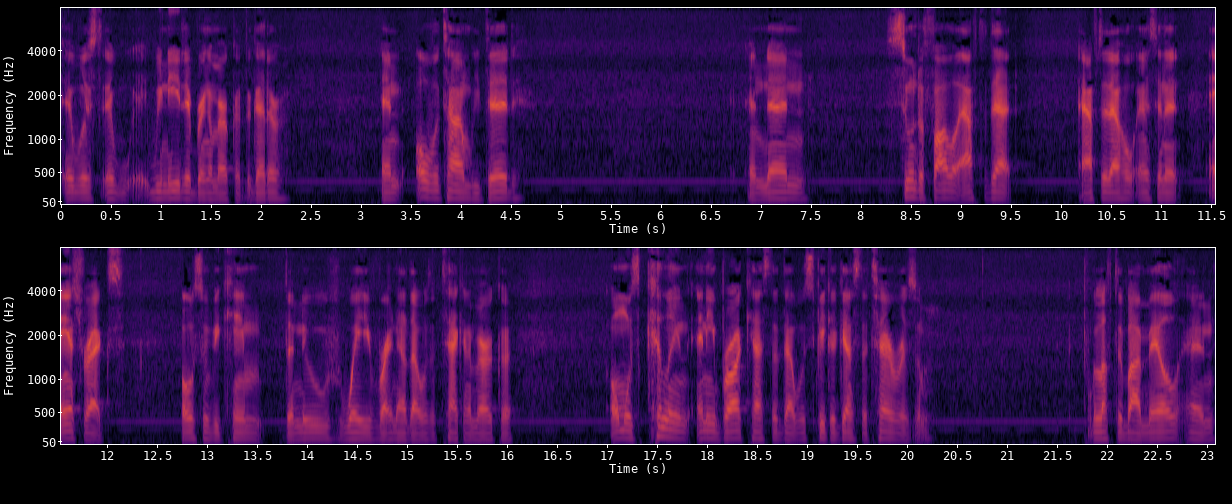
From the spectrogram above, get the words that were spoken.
It was it, we needed to bring America together, and over time we did. And then, soon to follow after that, after that whole incident, anthrax also became the new wave right now that was attacking America, almost killing any broadcaster that would speak against the terrorism. Left it by mail, and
